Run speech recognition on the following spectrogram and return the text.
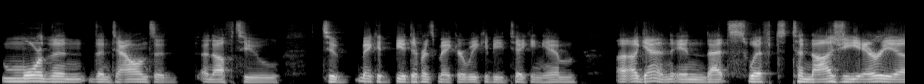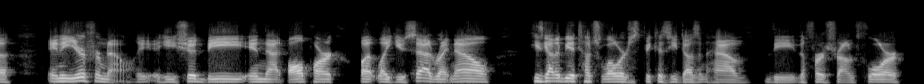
more than than talented enough to to make it be a difference maker. We could be taking him uh, again in that Swift to Najee area in a year from now. He, he should be in that ballpark. But like you said, right now he's got to be a touch lower just because he doesn't have the the first round floor.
